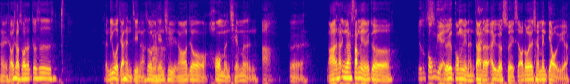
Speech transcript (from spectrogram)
哎，我小时候就是很离我家很近啊，所以我每天去，然后就后门前门。啊，对，然后它因为它上面有一个有个公园，有一个公园很大的，还有个水池，然后都在前面钓鱼啊。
